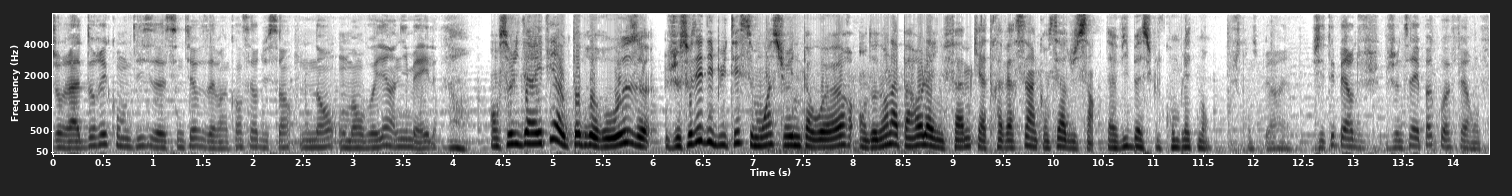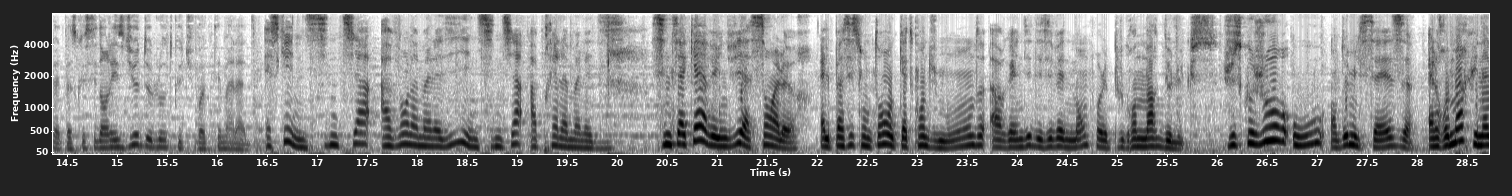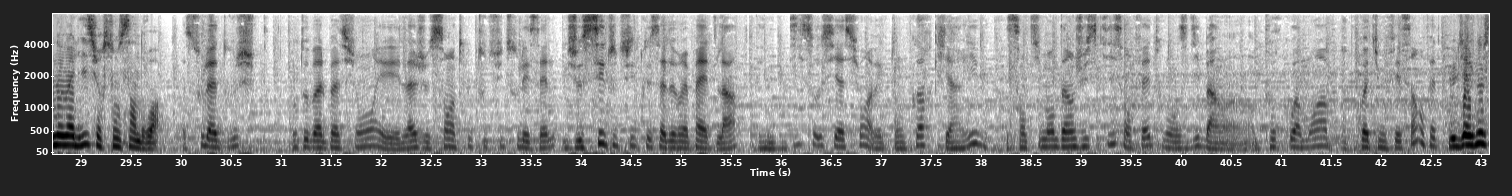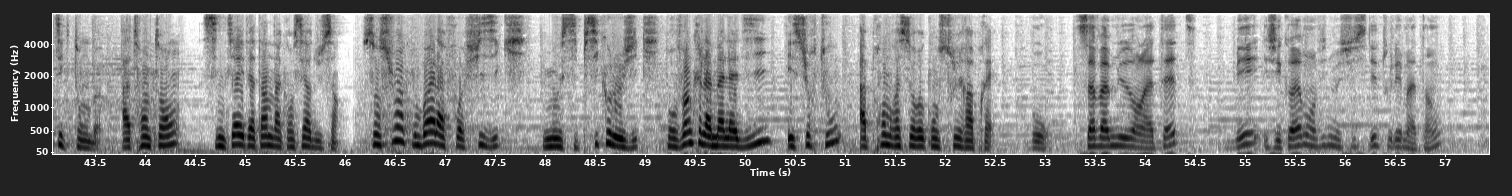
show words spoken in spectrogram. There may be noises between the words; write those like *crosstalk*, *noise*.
J'aurais adoré qu'on me dise Cynthia, vous avez un cancer du sein. Non, on m'a envoyé un email. En solidarité à Octobre Rose, je souhaitais débuter ce mois sur InPower en donnant la parole à une femme qui a traversé un cancer du sein. Ta vie bascule complètement. Je à rien. J'étais perdue. Je ne savais pas quoi faire en fait, parce que c'est dans les yeux de l'autre que tu vois que t'es malade. Est-ce qu'il y a une Cynthia avant la maladie et une Cynthia après la maladie? Cynthia K avait une vie à 100 à l'heure. Elle passait son temps aux quatre coins du monde à organiser des événements pour les plus grandes marques de luxe. Jusqu'au jour où, en 2016, elle remarque une anomalie sur son sein droit. Sous la douche, autopalpation et là je sens un truc tout de suite sous l'aisselle. Je sais tout de suite que ça devrait pas être là. T'as une dissociation avec ton corps qui arrive, un sentiment d'injustice en fait où on se dit ben pourquoi moi, pourquoi tu me fais ça en fait? Le diagnostic tombe. À 30 ans, Cynthia est atteinte d'un cancer du sein. S'ensuit un combat à la fois physique mais aussi psychologique pour vaincre la maladie et surtout apprendre à se reconstruire après. Bon, ça va mieux dans la tête, mais j'ai quand même envie de me suicider tous les matins.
